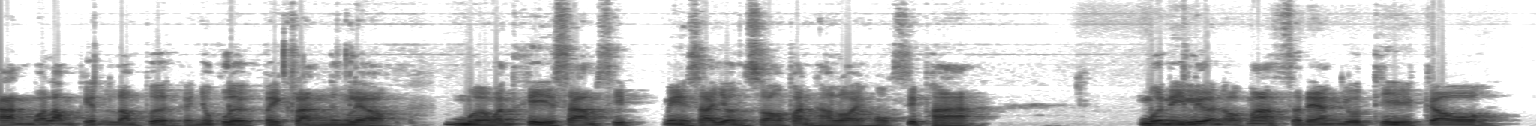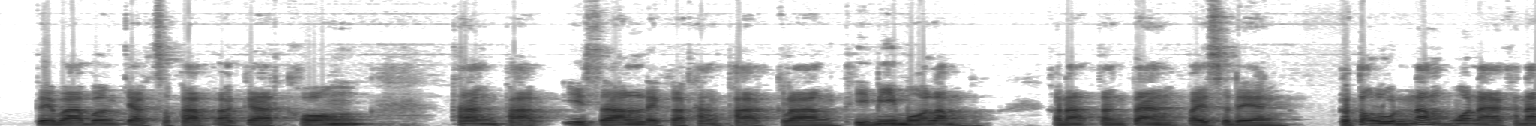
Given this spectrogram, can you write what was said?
านหมอลำเพชรลำเพิ่นก็ยกเลิกไปครั้งหนึงแล้ว เมื่อวันที่ 30 เมษายน 2565 มื่อนี้เลื่อนออกมาแสดงอยู่ที่เก่าแต่ว่าเบิ่งจากสภาพอากาศของทางภาคอีสานและก็ทางภาคกลางที่มีหมอลำคณะต่างๆ ไปแสดง ก็ต้องรุ่นนํหัวหน้าคณะ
